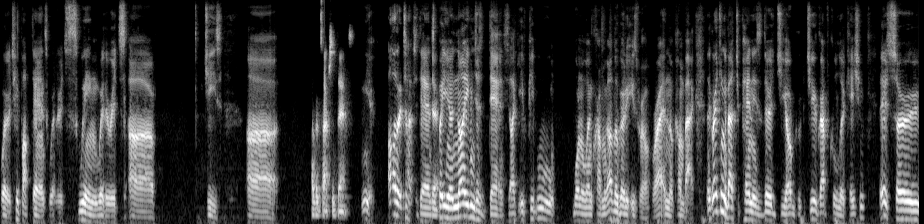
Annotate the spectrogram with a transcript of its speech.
whether it's hip hop dance, whether it's swing, whether it's uh, geez, uh, Other types of dance. Yeah, other types of dance. Yeah. But you know, not even just dance. Like if people want to learn Krav Maga, they'll go to Israel, right, and they'll come back. And the great thing about Japan is their geog- geographical location. They're so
